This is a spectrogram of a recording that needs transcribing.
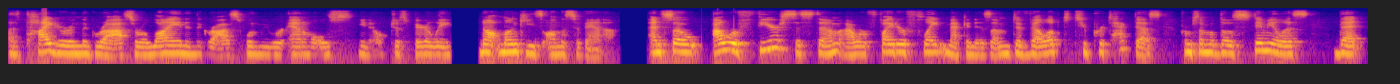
a tiger in the grass or a lion in the grass when we were animals, you know, just barely not monkeys on the savannah. And so our fear system, our fight or flight mechanism, developed to protect us from some of those stimulus that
